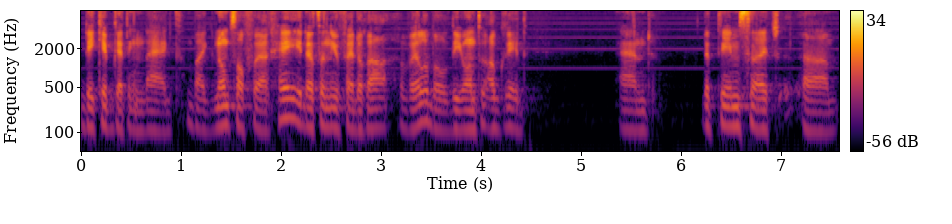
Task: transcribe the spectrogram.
they keep getting nagged by GNOME software, hey, there's a new Fedora available, do you want to upgrade? And the teams, uh, um,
